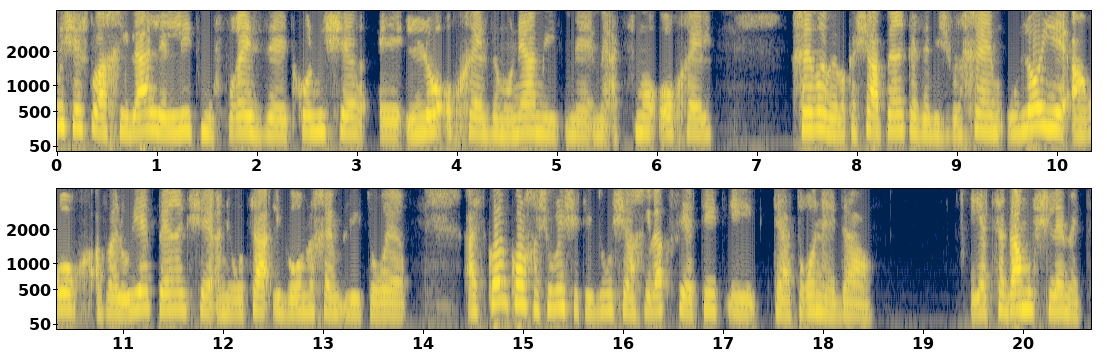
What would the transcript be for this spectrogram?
מי שיש לו אכילה לילית מופרזת, כל מי שלא אוכל ומונע מעצמו אוכל, חבר'ה, בבקשה, הפרק הזה בשבילכם, הוא לא יהיה ארוך, אבל הוא יהיה פרק שאני רוצה לגרום לכם להתעורר. אז קודם כל חשוב לי שתדעו שאכילה כפייתית היא תיאטרון נהדר. היא הצגה מושלמת.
